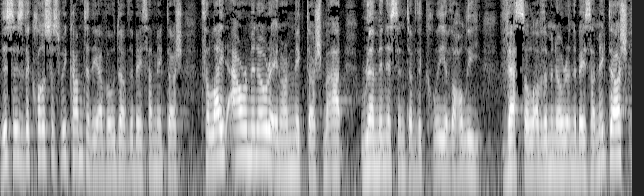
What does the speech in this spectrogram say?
This is the closest we come to the avodah of the Beis Hamikdash to light our menorah in our Mikdash Ma'at, reminiscent of the kli of the holy vessel of the menorah in the Beis Hamikdash,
